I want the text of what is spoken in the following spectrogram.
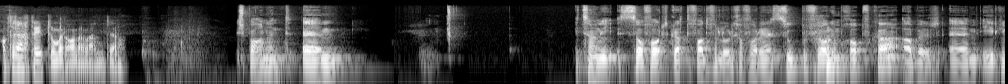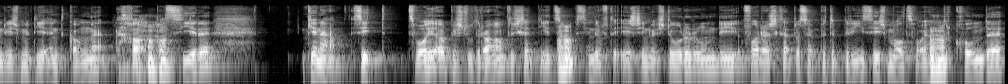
Aber das ist echt dort, wo wir anwenden, ja. Spannend. Ähm, jetzt habe ich sofort gerade den Faden verloren. Ich habe vorher eine super Frage im Kopf gehabt, aber ähm, irgendwie ist mir die entgangen. Kann passieren. genau. Seit zwei Jahren bist du dran. Du hast gesagt, jetzt mhm. sind wir auf der ersten Investorenrunde. Vorher hast du gesagt, was etwa der Preis ist, mal 200 mhm. Kunden.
